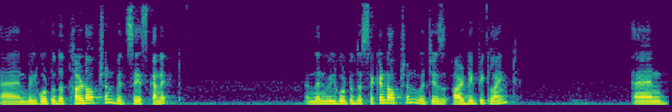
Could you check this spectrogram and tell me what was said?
and we'll go to the third option which says connect and then we'll go to the second option which is RDP client. And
